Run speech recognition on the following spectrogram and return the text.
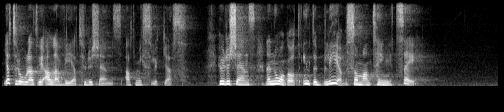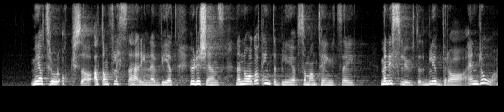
Jag tror att vi alla vet hur det känns att misslyckas. Hur det känns när något inte blev som man tänkt sig. Men jag tror också att de flesta här inne vet hur det känns när något inte blev som man tänkt sig, men i slutet blev bra ändå.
